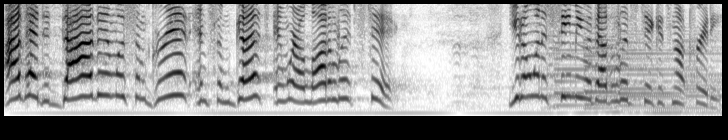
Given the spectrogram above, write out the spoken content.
I've had to dive in with some grit and some guts and wear a lot of lipstick. You don't want to see me without the lipstick, it's not pretty.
